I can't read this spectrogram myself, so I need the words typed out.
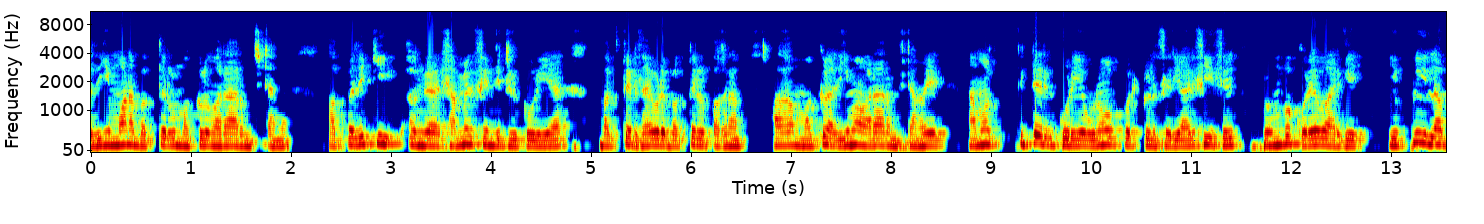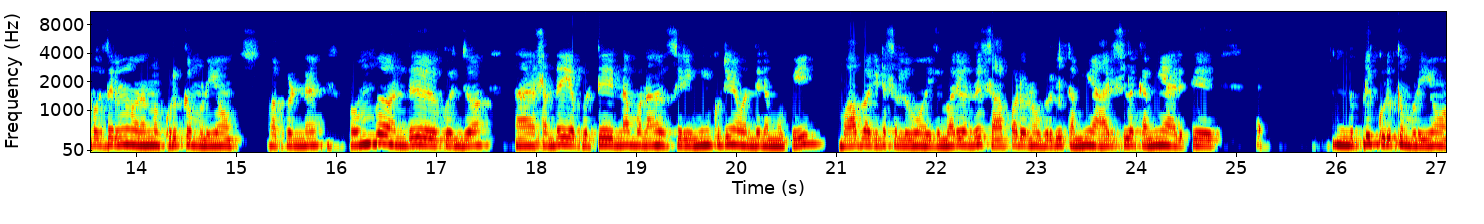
அதிகமான பக்தர்களும் மக்களும் வர ஆரம்பிச்சிட்டாங்க. அப்போதைக்கு அங்கே சமையல் செஞ்சுட்டு இருக்கக்கூடிய பக்தர் சாயோட பக்தர்கள் பார்க்குறான் ஆக மக்கள் அதிகமாக வர ஆரம்பிச்சிட்டாங்களே. நம்ம கிட்ட இருக்கக்கூடிய உணவுப் பொருட்களும் சரி அரிசி சரி ரொம்ப குறைவாக இருக்கு. எப்படி எல்லா பக்தர்களும் நம்ம கொடுக்க முடியும் அப்படின்னு ரொம்ப வந்து கொஞ்சம் சந்தேகப்பட்டு என்ன பண்ணாங்க? சரி முன்கூட்டியே வந்து நம்ம போய் பாபா கிட்ட சொல்லுவோம். இது மாதிரி வந்து சாப்பாடு உணவு பொருட்கள் கம்மியாக அரிசிலாம் கம்மியாக இருக்கு எப்படி கொடுக்க முடியும்?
